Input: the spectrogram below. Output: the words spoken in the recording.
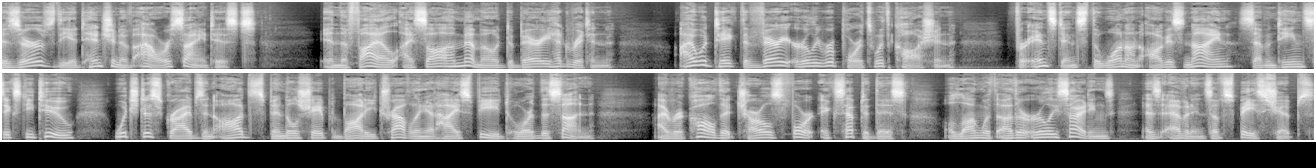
deserves the attention of our scientists. In the file, I saw a memo DuBarry had written. I would take the very early reports with caution. For instance, the one on August 9, 1762, which describes an odd spindle shaped body traveling at high speed toward the sun. I recall that Charles Fort accepted this, along with other early sightings, as evidence of spaceships.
